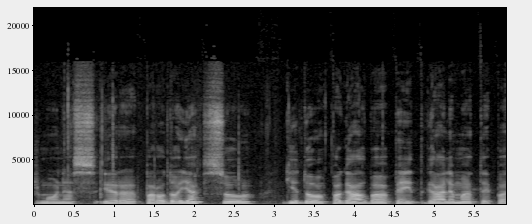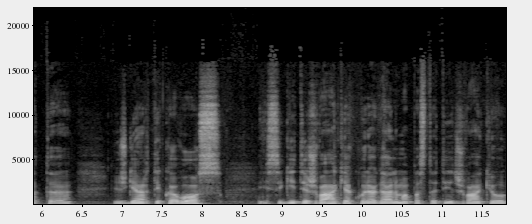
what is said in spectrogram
žmonės ir parodoje su gido pagalba peit galima, taip pat išgerti kavos, įsigyti žvakę, kurią galima pastatyti žvakių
